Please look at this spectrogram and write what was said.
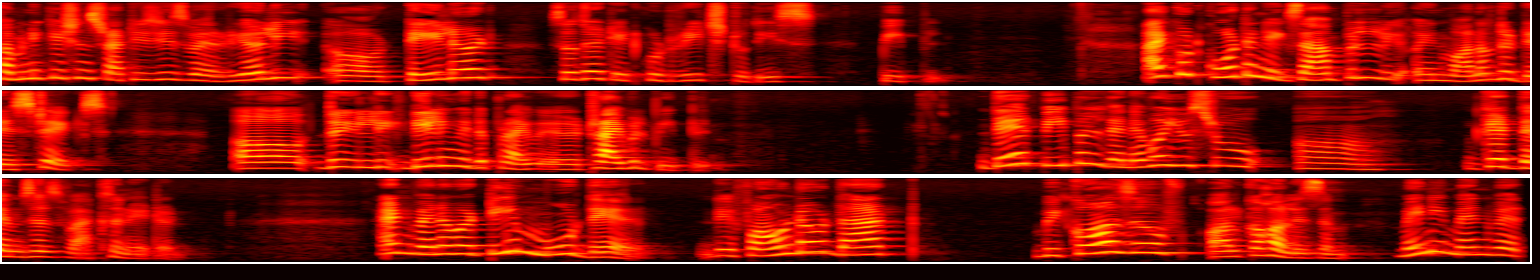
communication strategies were really uh, tailored so that it could reach to these people. I could quote an example in one of the districts uh, dealing with the uh, tribal people. Their people, they never used to uh, get themselves vaccinated. And when our team moved there, they found out that because of alcoholism, many men were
